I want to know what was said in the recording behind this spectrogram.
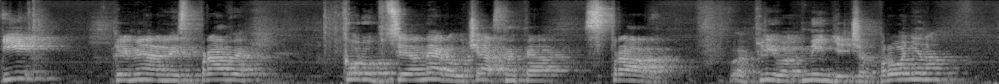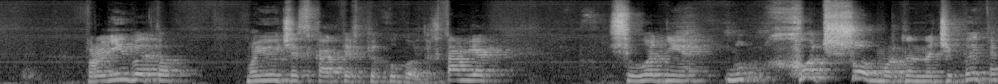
і кримінальної справи корупціонера, учасника справ плівок Міндіча Проніна про нібито мою участь в харківських угодах. Там як сьогодні, ну, хоч що можна начепити,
